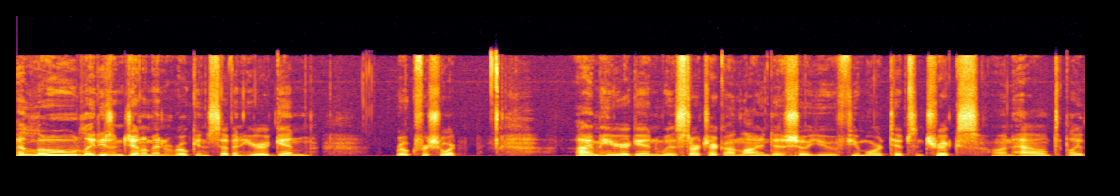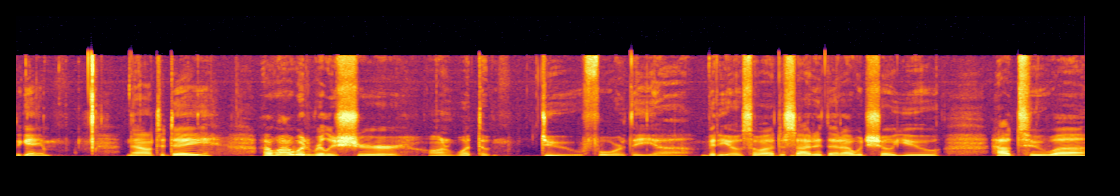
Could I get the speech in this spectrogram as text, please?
Hello, ladies and gentlemen. Rhoken7 here again. Roke for short. I'm here again with Star Trek Online to show you a few more tips and tricks on how to play the game. Now, today, oh, I wasn't really sure on what to do for the uh, video, so I decided that I would show you how to uh,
